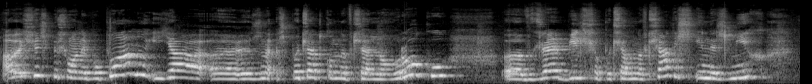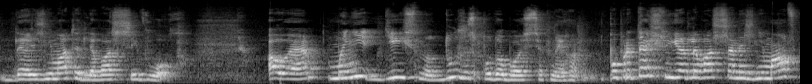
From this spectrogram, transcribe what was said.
Але щось пішло не по плану, і я е, з- початком навчального року вже більше почав навчатись і не зміг знімати для вас цей влог. Але мені дійсно дуже сподобалася ця книга. Попри те, що я для вас це не знімав,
